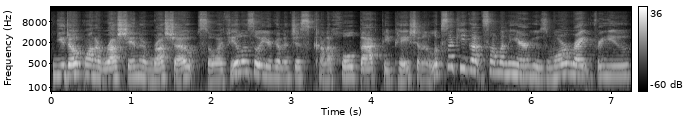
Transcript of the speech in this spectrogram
you don't want to rush in and rush out. So I feel as though you're going to just kind of hold back, be patient. It looks like you got someone here who's more right for you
